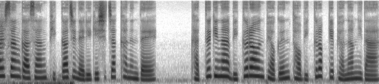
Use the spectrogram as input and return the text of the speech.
설상가상 비까지 내리기 시작하는데 가뜩이나 미끄러운 벽은 더 미끄럽게 변합니다.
